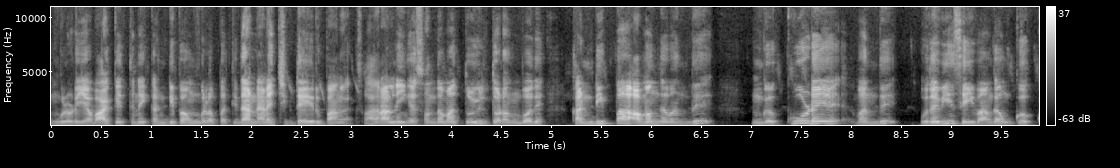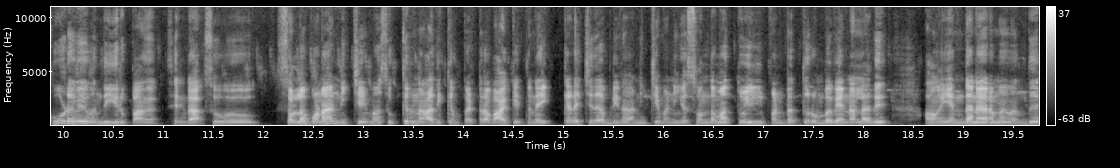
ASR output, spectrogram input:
உங்களுடைய வாழ்க்கை துணை கண்டிப்பாக உங்களை பற்றி தான் நினச்சிக்கிட்டே இருப்பாங்க. ஸோ அதனால் நீங்கள் சொந்தமாக தொழில் தொடங்கும் போது கண்டிப்பாக அவங்க வந்து உங்கள் கூட வந்து உதவியும் செய்வாங்க. உங்கள் கூடவே வந்து இருப்பாங்க. சரிங்களா? ஸோ சொல்லப்போனால் நிச்சயமாக சுக்கிரன் ஆதிக்கம் பெற்ற வாழ்க்கை துணை கிடைச்சிது அப்படின்னா நிச்சயமாக நீங்கள் சொந்தமாக தொழில் பண்ணுறது ரொம்பவே நல்லது. அவங்க எந்த நேரமும் வந்து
